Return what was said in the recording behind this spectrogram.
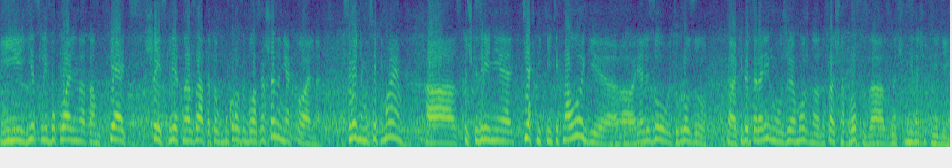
И если буквально там 5-6 лет назад эта угроза была совершенно не актуальна, сегодня мы все понимаем, а, с точки зрения техники и технологии а, реализовывать угрозу кибертерроризма уже можно достаточно просто за знач незначительные деньги.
